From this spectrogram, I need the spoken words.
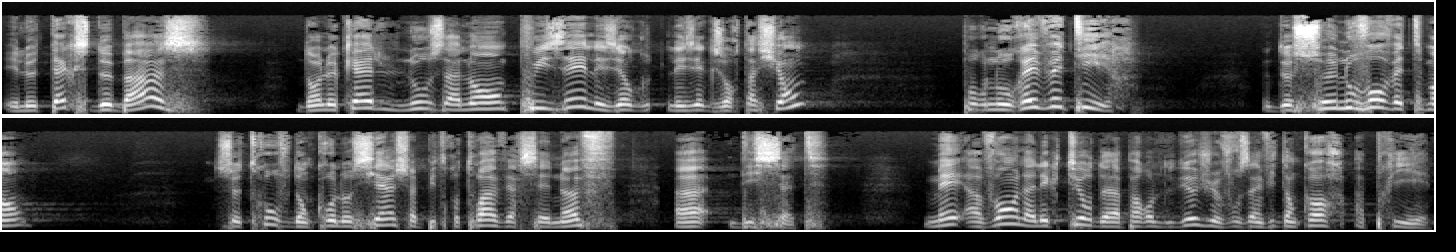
Et le texte de base dans lequel nous allons puiser les, exhortations pour nous revêtir de ce nouveau vêtement se trouve dans Colossiens chapitre 3 verset 9 à 17. Mais avant la lecture de la parole de Dieu, je vous invite encore à prier.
